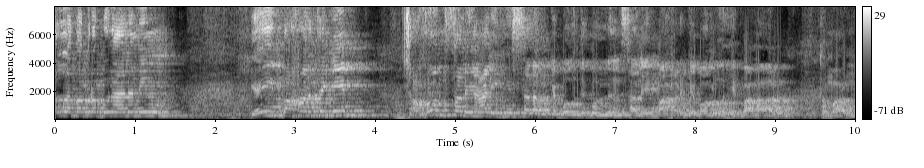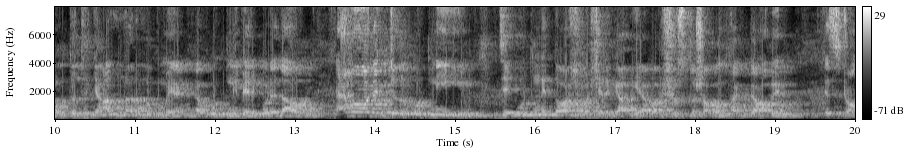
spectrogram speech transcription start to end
আল্লাহ পাক রব্বুল আলামিন এই পাহাড় থেকে যখন সালে সালামকে বলতে বললেন, সালে পাহাড়কে বলো হে পাহাড়, তোমার মধ্য থেকে আল্লাহর হুকুমে একটা উটনি বের করে দাও। এমন একজন উটনি, যে উটনি দশ মাসের গাভী আবার সুস্থ সবল থাকতে হবে। স্ট্রং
